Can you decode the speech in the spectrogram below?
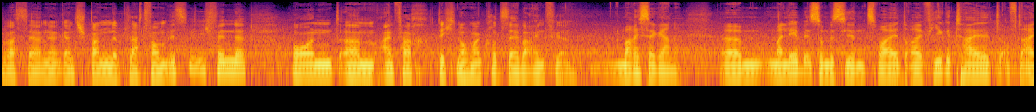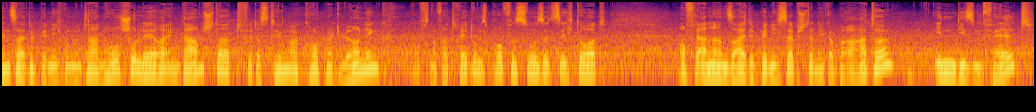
was ja eine ganz spannende Plattform ist, wie ich finde. Und ähm, einfach dich nochmal kurz selber einführen. Mache ich sehr gerne. Ähm, mein Leben ist so ein bisschen zwei, drei, vier geteilt. Auf der einen Seite bin ich momentan Hochschullehrer in Darmstadt für das Thema Corporate Learning. Auf einer Vertretungsprofessur sitze ich dort. Auf der anderen Seite bin ich selbstständiger Berater in diesem Feld.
